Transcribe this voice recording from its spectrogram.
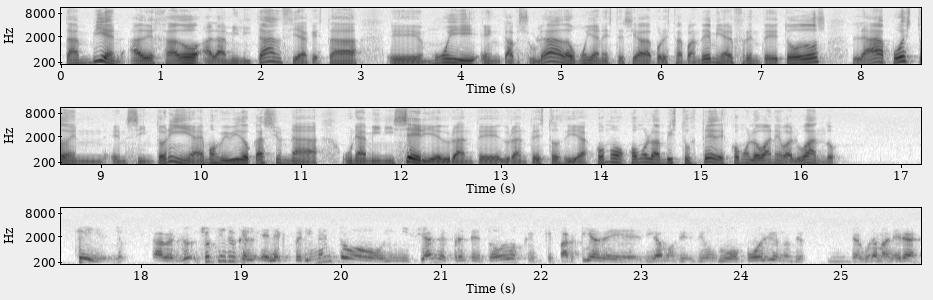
también ha dejado a la militancia que está eh, muy encapsulada o muy anestesiada por esta pandemia al frente de todos, la ha puesto en, en sintonía. Hemos vivido casi una, una miniserie durante, durante estos días. ¿Cómo, ¿Cómo lo han visto ustedes? ¿Cómo lo van evaluando? Sí, yo, a ver, yo, pienso que el, experimento inicial del Frente de Todos, que, partía de, digamos, de, un duopolio, en donde de alguna manera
